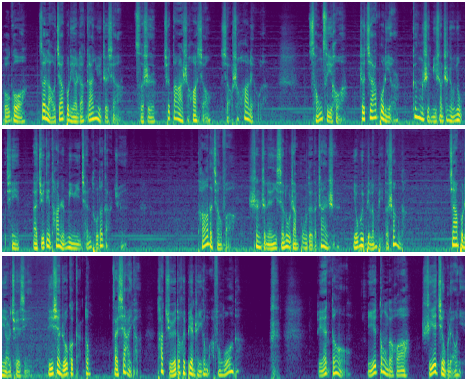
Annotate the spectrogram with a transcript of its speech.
不过，在老加布里尔的干预之下，此事却大事化小，小事化了了。从此以后啊，这加布里尔更是迷上这种用武器来决定他人命运前途的感觉。他的枪法，甚至连一些陆战部队的战士也未必能比得上他。加布里尔确信，李炫如果敢动，在下一刻。他绝对会变成一个马蜂窝的，别动！一动的话，谁也救不了你。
